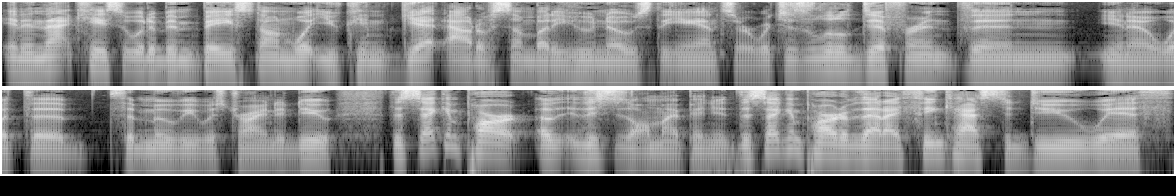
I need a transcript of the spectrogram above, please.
And in that case it would have been based on what you can get out of somebody who knows the answer, which is a little different than, you know, what the the movie was trying to do. The second part of this is all my opinion. The second part of that I think has to do with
